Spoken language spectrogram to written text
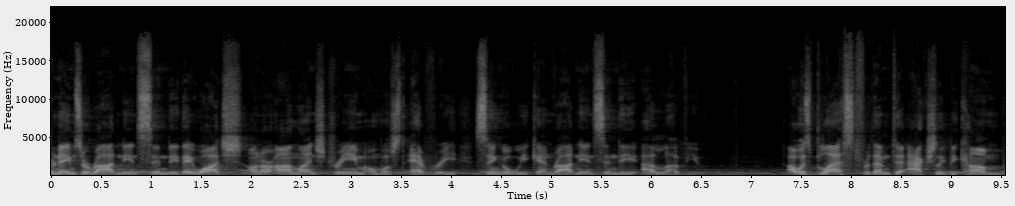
Their names are Rodney and Cindy. They watch on our online stream almost every single weekend. Rodney and Cindy, I love you. I was blessed for them to actually become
